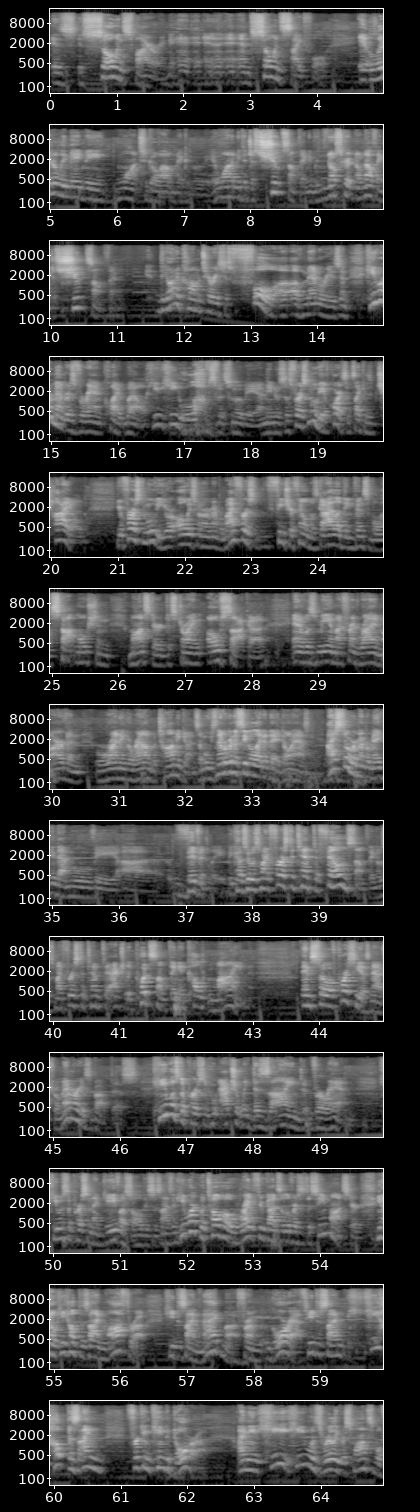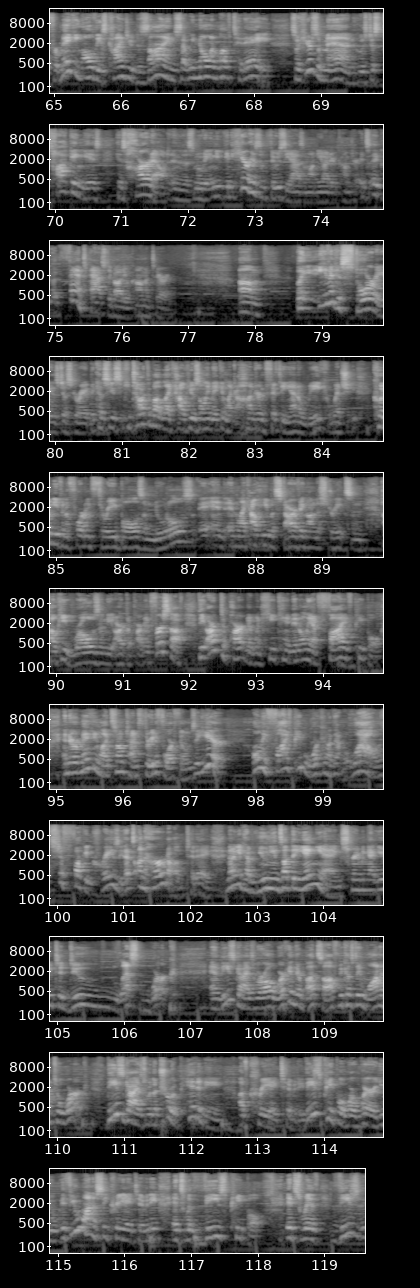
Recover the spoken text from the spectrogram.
is, is so inspiring and, and, and so insightful. It literally made me want to go out and make a movie. It wanted me to just shoot something with no script, no nothing, just shoot something the audio commentary is just full of, memories, and he remembers Varan quite well. He, he loves this movie. I mean, it was his first movie, of course. It's like his child. Your first movie, you're always going to remember. My first feature film was Gyla the Invincible, a stop motion monster destroying Osaka. And it was me and my friend Ryan Marvin running around with Tommy guns. The movie's never going to see the light of day, don't ask. I still remember making that movie uh, vividly because it was my first attempt to film something. It was my first attempt to actually put something and call it mine. And so, of course, he has natural memories about this. He was the person who actually designed Varan. He was the person that gave us all these designs. And he worked with Toho right through Godzilla vs. the Sea Monster. You know, he helped design Mothra. He designed Magma from Gorath. He designed, he helped design freaking King Ghidorah. I mean, he, he was really responsible for making all these kaiju designs that we know and love today. So here's a man who's just talking his, his heart out in this movie, and you can hear his enthusiasm on the audio commentary. It's a, a fantastic audio commentary. Um, but even his story is just great because he's he talked about like how he was only making like 150 yen a week, which couldn't even afford him three bowls of noodles, and, and like how he was starving on the streets and how he rose in the art department. First off, the art department when he came in only had five people, and they were making like sometimes three to four films a year. Only five people working on that. But wow, that's just fucking crazy. That's unheard of today. Now you'd have unions up the yin yang screaming at you to do less work. And these guys were all working their butts off because they wanted to work. These guys were the true epitome of creativity. These people were where you, if you want to see creativity, it's with these people. It's with these,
